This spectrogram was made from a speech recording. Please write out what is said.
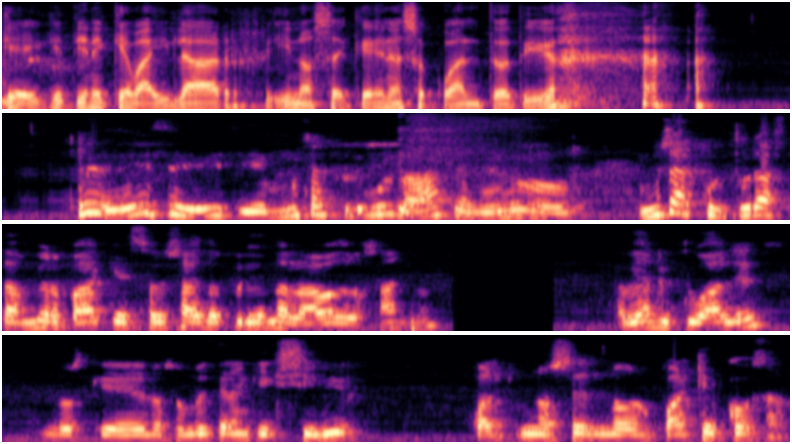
que, que tiene que bailar y no sé qué, no sé cuánto, tío. Sí, sí, sí, en muchas tribus lo hacen, eso. Muchas culturas también, para que eso se ha ido perdiendo a lo largo de los años. Había rituales en los que los hombres tenían que exhibir, cual- no sé, no, cualquier cosa,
